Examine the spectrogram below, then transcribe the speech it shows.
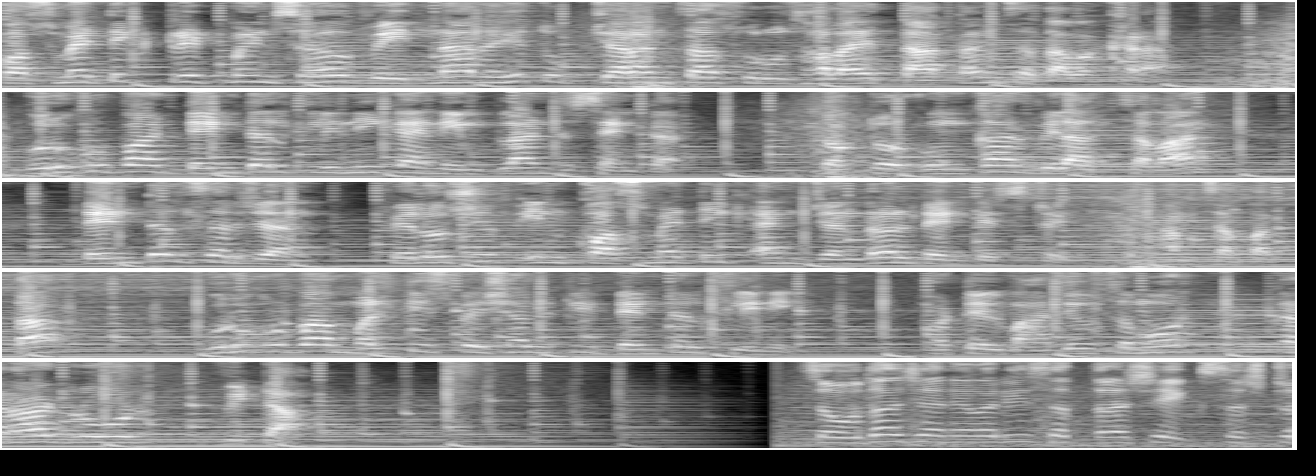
कॉस्मेटिक ट्रीटमेंटसह वेदनारहित उपचारांचा सुरू झालाय दातांचा दवाखाना. Gurukripa dental clinic and implant centre doctor Omkar Vilas Chavan dental surgeon fellowship in cosmetic and general dentistry आमचा पत्ता Gurukripa multi speciality dental clinic hotel Mahadev समोर कराड रोड विटा. चौदा जानेवारी सतराशे एकसष्ट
